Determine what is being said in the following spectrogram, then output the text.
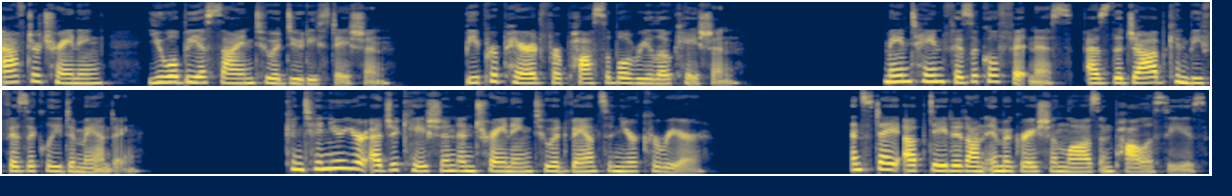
After training, you will be assigned to a duty station. Be prepared for possible relocation. Maintain physical fitness, as the job can be physically demanding. Continue your education and training to advance in your career. And stay updated on immigration laws and policies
